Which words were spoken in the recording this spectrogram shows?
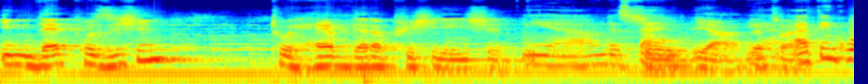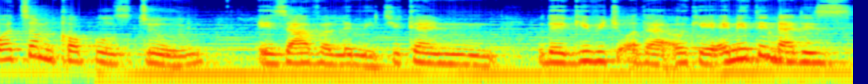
in that position to have that appreciation. Yeah, I understand. So, yeah, that's why- I think what some couples do is have a limit. You can they give each other okay anything that is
